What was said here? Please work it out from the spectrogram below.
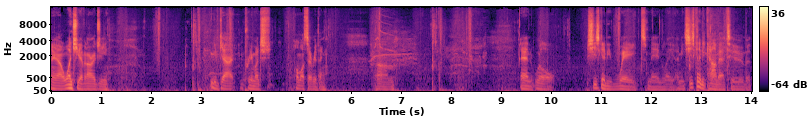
You know, once you have an Argy, you've got pretty much almost everything. Um, and will she's going to be weights mainly. I mean, she's going to be combat too, but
